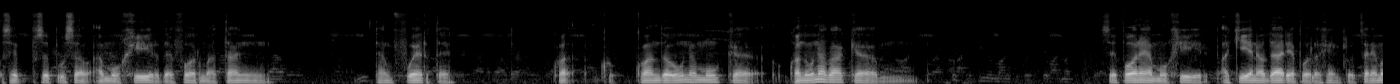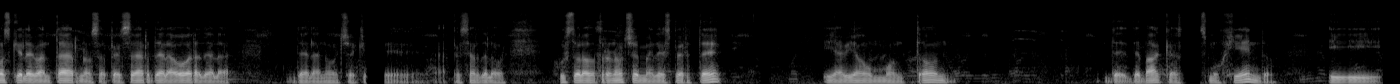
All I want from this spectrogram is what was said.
se, se, puso a mugir de forma tan, tan fuerte. Cuando una muca, cuando una vaca se pone a mugir. Aquí en Audaria, por ejemplo, tenemos que levantarnos a pesar de la hora de la, de la noche, que, a pesar de la hora. Justo la otra noche me desperté y había un montón de, vacas mugiendo. Y,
